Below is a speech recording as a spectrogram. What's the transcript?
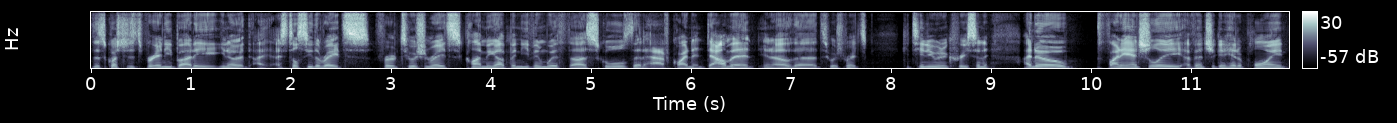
this question is for anybody. You know, I, I, still see the rates for tuition rates climbing up, and even with uh, schools that have quite an endowment, you know, the tuition rates continue to increase. And I know financially, eventually going to hit a point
